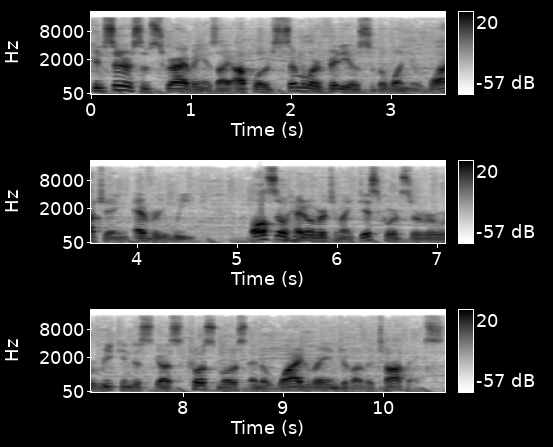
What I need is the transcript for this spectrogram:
consider subscribing as I upload similar videos to the one you're watching every week. Also head over to my Discord server where we can discuss Cosmos and a wide range of other topics.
